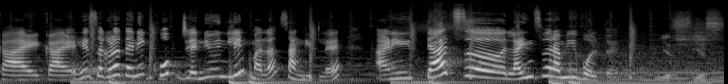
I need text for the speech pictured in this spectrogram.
काय काय? हे सगळं त्यांनी खूप जेन्युइनली मला सांगितलंय. आणि त्याच लाईन्सवर आम्ही बोलतोय. येस येस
